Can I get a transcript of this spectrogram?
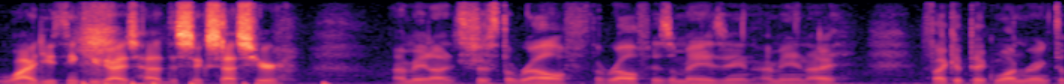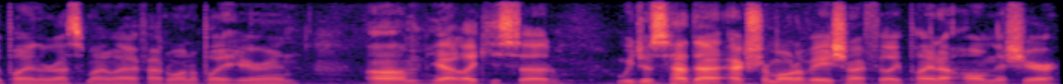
Why do you think you guys had the success here? I mean, it's just the Ralph. The Ralph is amazing. I mean, I if I could pick one rink to play in the rest of my life, I'd want to play here. And um, yeah, like you said, we just had that extra motivation. I feel like playing at home this year.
